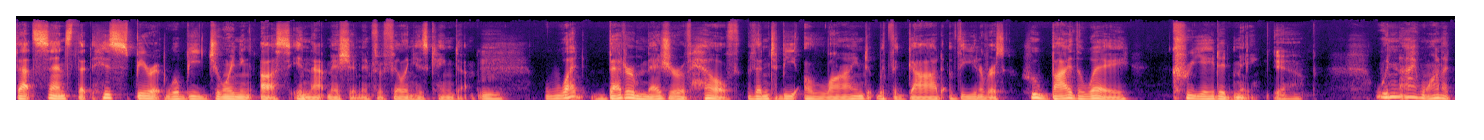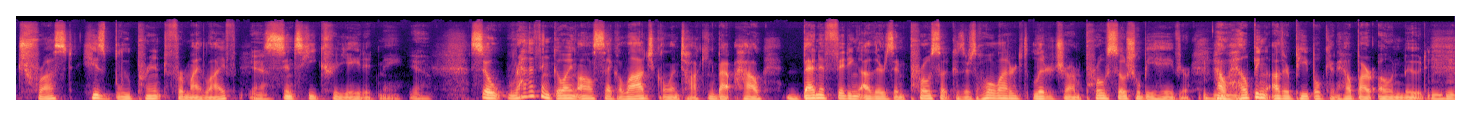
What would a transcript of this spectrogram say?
that sense that His Spirit will be joining us in that mission and fulfilling His kingdom. Mm. What better measure of health than to be aligned with the God of the universe, who, by the way, created me? Yeah. Wouldn't I want to trust His blueprint for my life Yeah. since He created me? Yeah. So rather than going all psychological and talking about how benefiting others and pro, because there's a whole lot of literature on pro social behavior, how mm-hmm. helping other people can help our own mood. Mm-hmm.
